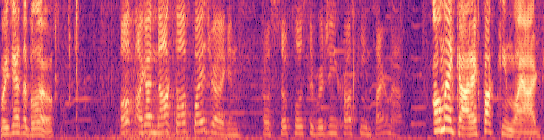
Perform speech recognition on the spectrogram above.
Where's the other blue? Oh, I got knocked off by a dragon. I was so close to bridging across the entire map. Oh my god, I fucking lagged.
